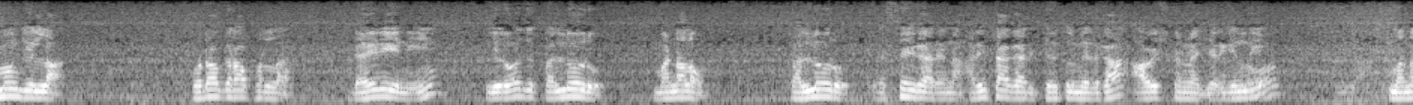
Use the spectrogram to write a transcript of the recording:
ఖమ్మం జిల్లా ఫోటోగ్రాఫర్ల డైరీని ఈరోజు కల్లూరు మండలం కల్లూరు ఎస్ఐ గారైన హరిత గారి చేతుల మీదుగా ఆవిష్కరణ జరిగింది. మన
